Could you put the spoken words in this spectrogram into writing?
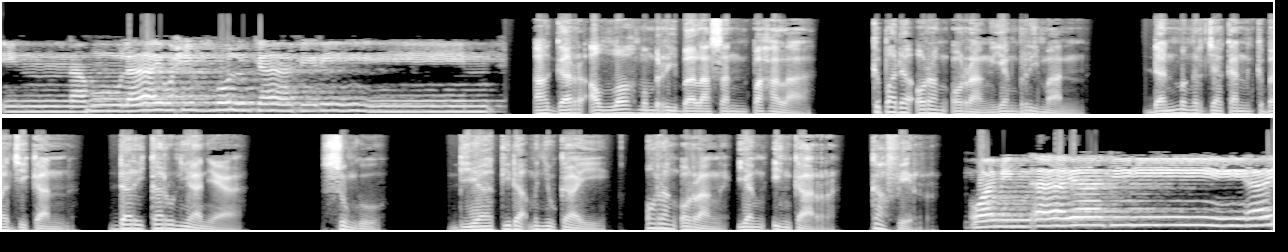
إنه لا يحب الكافرين agar Allah memberi balasan pahala kepada orang-orang yang beriman dan mengerjakan kebajikan dari karunia-Nya. Sungguh, Dia tidak menyukai orang-orang yang ingkar, kafir. ومن آياته أن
